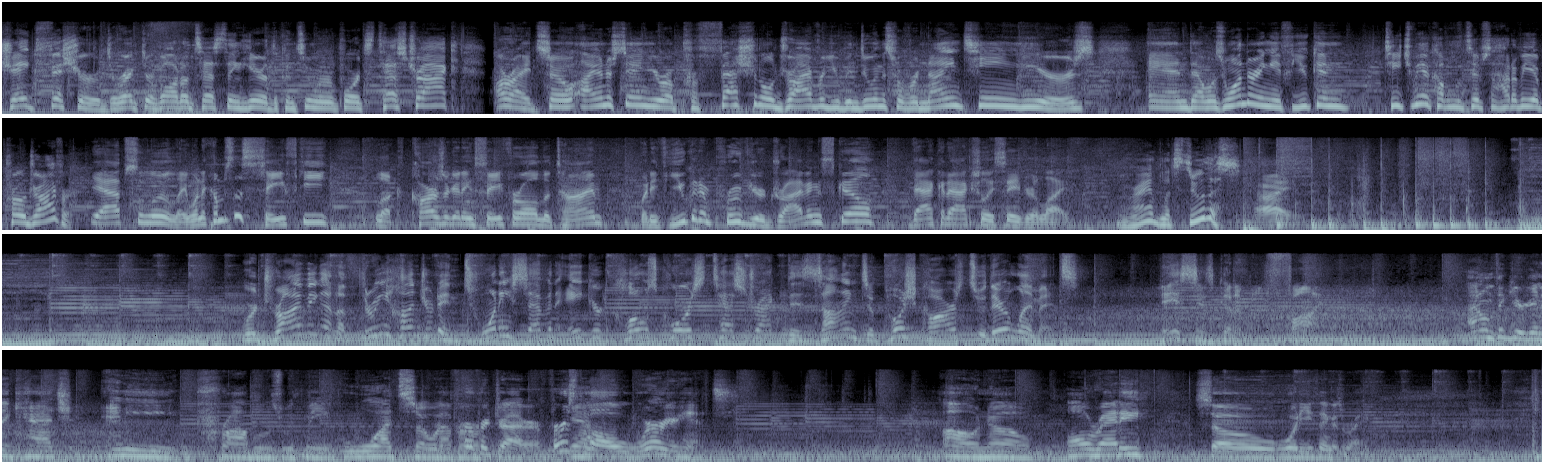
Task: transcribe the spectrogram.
Jake Fisher, Director of Auto Testing here at the Consumer Reports Test Track. All right, so I understand you're a professional driver. You've been doing this for over 19 years, and I was wondering if you can teach me a couple of tips on how to be a pro driver. Yeah, absolutely. When it comes to safety, look, cars are getting safer all the time, but if you can improve your driving skill, that could actually save your life. All right, let's do this. All right. We're driving on a 327 acre closed course test track designed to push cars to their limits. This is gonna be fun. I don't think you're gonna catch any problems with me whatsoever. Perfect driver. First Yeah. of all, where are your hands? Oh no, already? So, what do you think is right?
